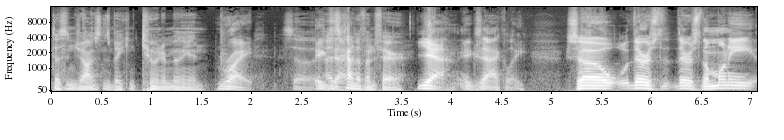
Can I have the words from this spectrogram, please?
Dustin Johnson's making two hundred million, Right. so Exactly. that's kind of unfair. Yeah, exactly. So there's there's the money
